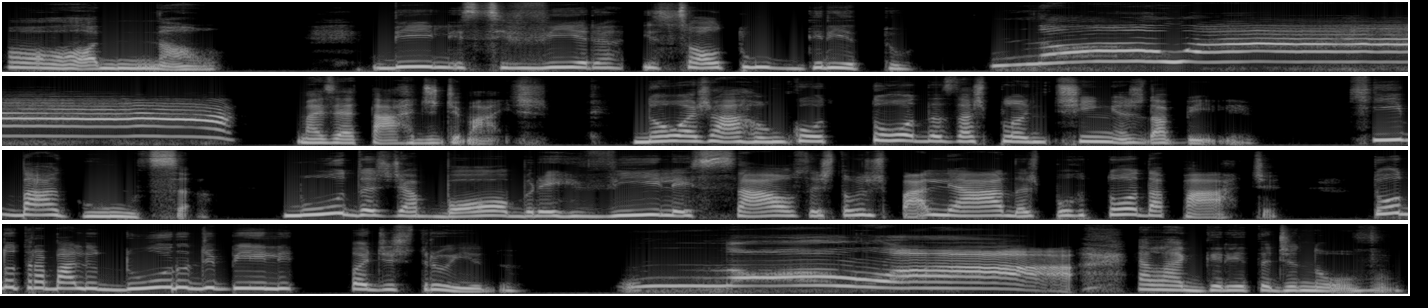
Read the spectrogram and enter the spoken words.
Oh, não. Billy se vira e solta um grito. Noah! Mas é tarde demais. Noah já arrancou todas as plantinhas da Billy. Que bagunça! Mudas de abóbora, ervilha e salsa estão espalhadas por toda parte. Todo o trabalho duro de Billy foi destruído. Noah! Ela grita de novo.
